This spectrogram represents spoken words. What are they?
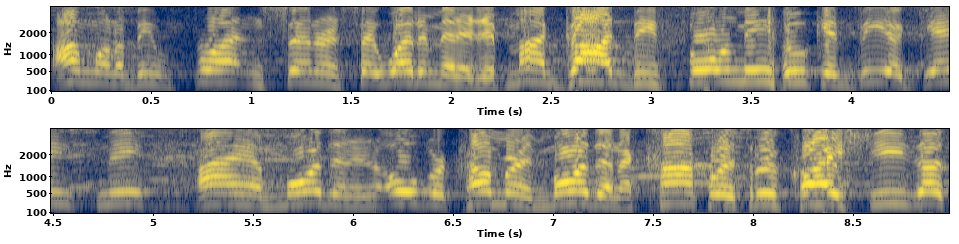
I'm going to be front and center and say, wait a minute, if my God be for me, who can be against me? I am more than an overcomer and more than a conqueror through Christ Jesus.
